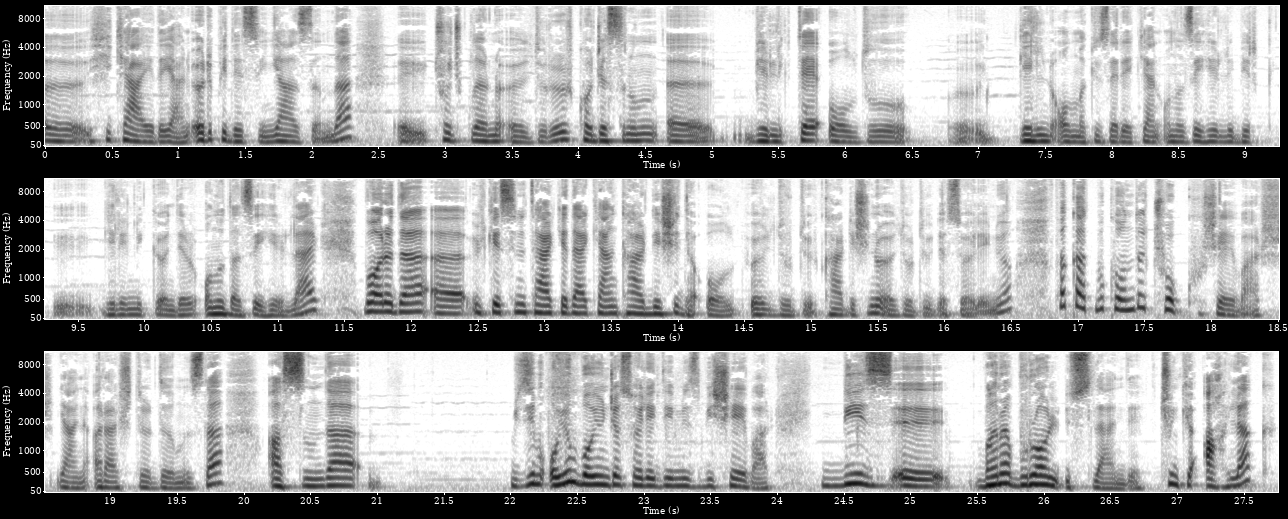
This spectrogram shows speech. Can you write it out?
e, hikayede yani Öripides'in yazdığında e, çocuklarını öldürür. Kocasının e, birlikte olduğu gelin olmak üzereyken ona zehirli bir e, gelinlik gönderir. Onu da zehirler. Bu arada e, ülkesini terk ederken kardeşi de öldürdüğü, kardeşini öldürdüğü de söyleniyor. Fakat bu konuda çok şey var. Yani araştırdığımızda aslında bizim oyun boyunca söylediğimiz bir şey var. Biz e, bana bu rol üstlendi. Çünkü ahlak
